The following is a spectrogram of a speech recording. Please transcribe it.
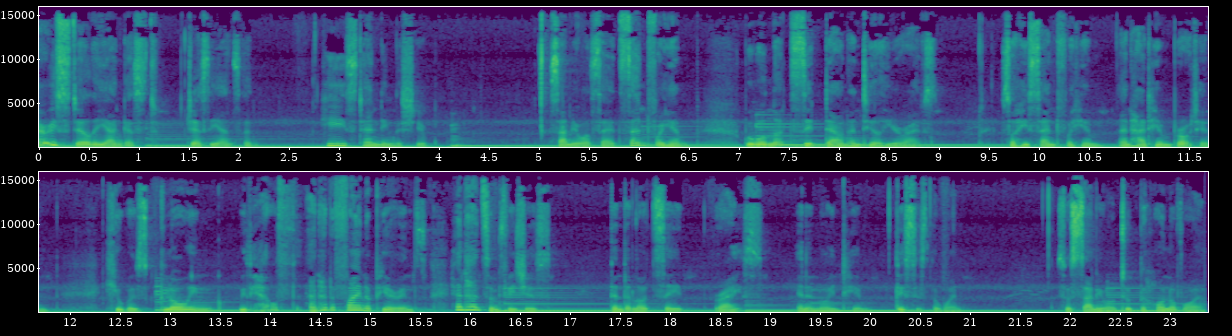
there is still the youngest, Jesse answered. He is tending the sheep. Samuel said, Send for him. We will not sit down until he arrives. So he sent for him and had him brought in. He was glowing with health and had a fine appearance and handsome features. Then the Lord said, Rise and anoint him. This is the one. So Samuel took the horn of oil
